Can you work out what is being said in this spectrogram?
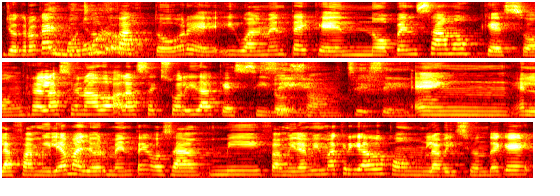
yo creo que hay muchos factores, igualmente que no pensamos que son relacionados a la sexualidad, que sí, lo son. Sí, sí. En, en la familia mayormente, o sea, mi familia a mí me ha criado con la visión de que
